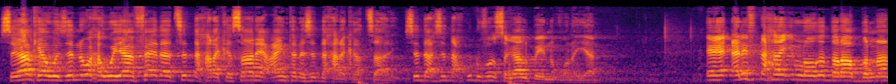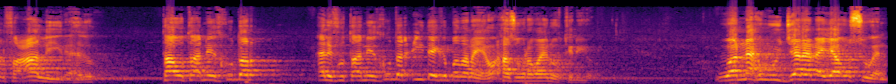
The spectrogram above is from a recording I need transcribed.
sagaalkaa wasanna waxa weeyaan fadaad saddex xaraka saare cayntana saddex xarakaad saari. Saddex saddex ku dhufo sagaal bay noqonayaan. Ee alif dhexda in looga daraa bannaan facaal la yidhaahdo taa u ta'niid ku dar alifu ta'niid ku dar ciiday ka waxaasuu rabaa inuu tiriyo. Wa naxwu jalan ayaa u sugan.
